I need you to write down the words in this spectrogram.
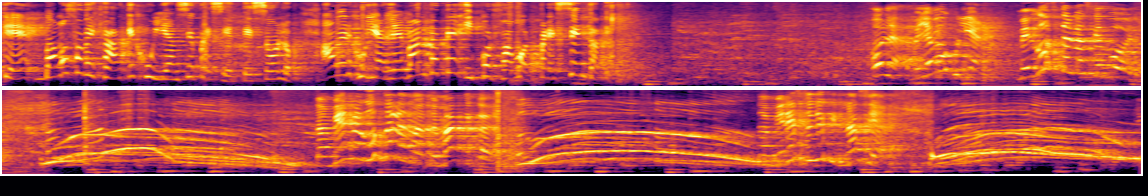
qué? Vamos a dejar que Julián se presente solo. A ver, Julián, levántate y por favor, preséntate. Hola, me llamo Julián. Me gusta el básquetbol. También me gustan las matemáticas. También estudio gimnasia. Y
